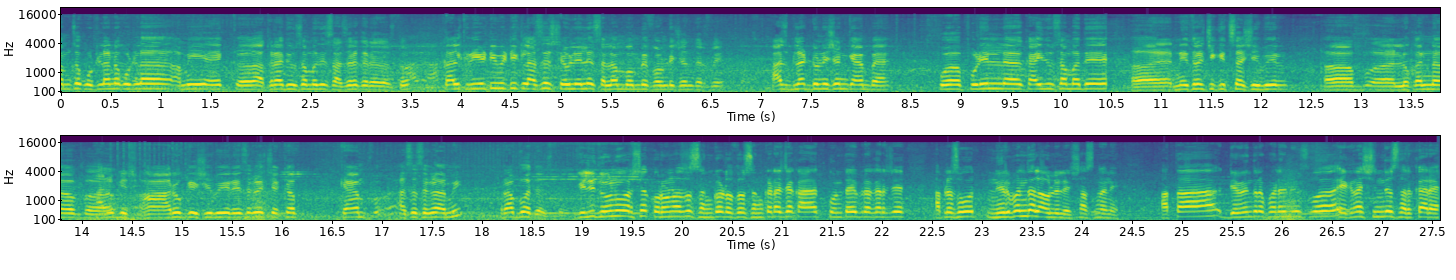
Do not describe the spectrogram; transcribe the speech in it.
आमचं कुठला ना कुठला आम्ही एक अकरा दिवसामध्ये साजरा करत असतो. काल क्रिएटिव्हिटी क्लासेस ठेवलेले सलाम बॉम्बे फाउंडेशनतर्फे आज ब्लड डोनेशन कॅम्प आहे. प पुढील काही दिवसामध्ये नेत्रचिकित्सा शिबिर लोकांना आरोग्य हां आरोग्य शिबिर हे सगळे चेकअप कॅम्प असं सगळं आम्ही राबवत असतो. गेली दोन वर्ष कोरोनाचं संकट होतं. संकटाच्या काळात कोणत्याही प्रकारचे आपल्यासोबत निर्बंध लावलेले शासनाने. आता देवेंद्र फडणवीस व एकनाथ शिंदे सरकार आहे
